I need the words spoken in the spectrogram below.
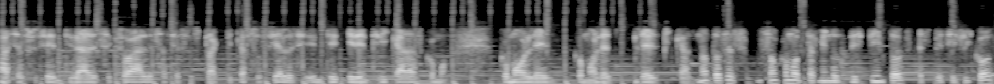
hacia sus identidades sexuales, hacia sus prácticas sociales identificadas como como como lésbicas, ¿no? Entonces son como términos distintos, específicos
